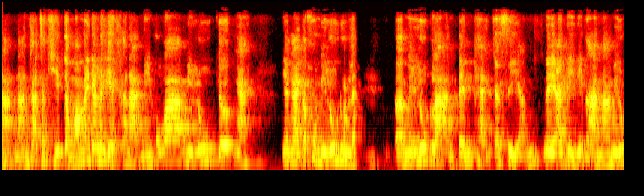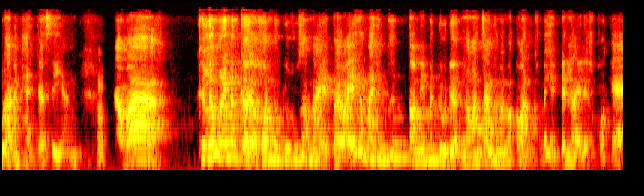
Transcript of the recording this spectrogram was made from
นาดนั้นก็อาจจะคิดแต่ว่าไม่ได้ละเอียดขนาดนี้เพราะว่ามีลูกเยอะไงยังไงก็คงมีลูกดูแลมีลูกหลานเป็นแผนเกษียณในอดีตที่ผ่านมามีลูกหลานเป็นแผนเกษียณแต่ว่า คือเรื่องพวกนี้มันเกิดกับคนทุกยุคทุกสมัย แต่ว่าเอ๊ะทำไมถึงเพิ่งตอนนี้มันดูเดือดร้อนจังทำไมเมื่อก่อนเขาไม่เห็นเป็นไรเลยเขาก็แก่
